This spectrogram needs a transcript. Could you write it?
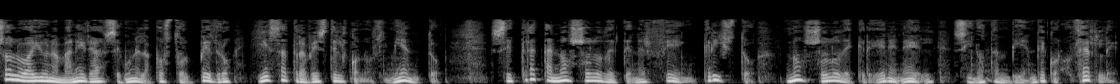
Solo hay una manera, según el apóstol Pedro, y es a través del conocimiento. Se trata no sólo de tener fe en Cristo, no sólo de creer en Él, sino también de conocerle.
